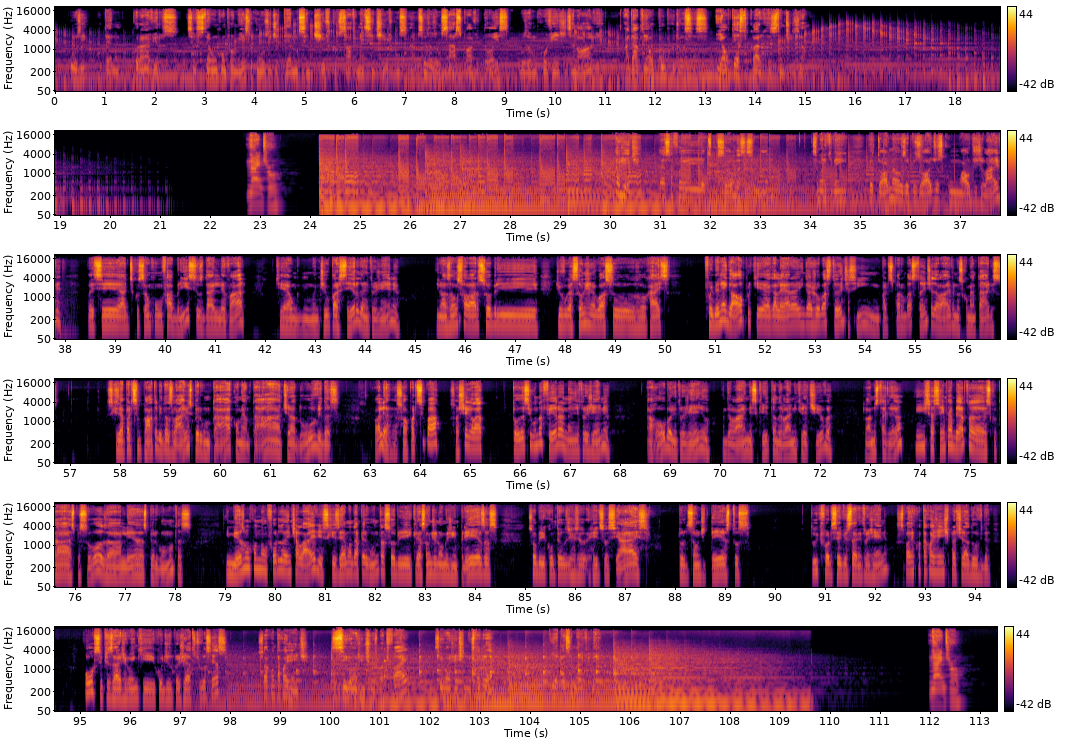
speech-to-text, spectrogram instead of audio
usem o termo coronavírus. Se vocês têm algum compromisso com o uso de termos científicos, altamente científicos, aí vocês usam SARS-CoV-2, usam Covid-19, adaptem ao público de vocês e ao texto, claro, que vocês estão utilizando. Nitro. Então, gente, essa foi a discussão dessa semana. Semana que vem retorna os episódios com áudio de live. Vai ser a discussão com o Fabrício da Elevar, que é um, um antigo parceiro da Nitrogênio. E nós vamos falar sobre divulgação de negócios locais foi bem legal, porque a galera engajou bastante, assim, participaram bastante da live nos comentários. Se quiser participar também das lives, perguntar, comentar, tirar dúvidas, olha, é só participar. Só chega lá toda segunda-feira na Nitrogênio, arroba Nitrogênio, underline escrita, underline criativa, lá no Instagram, e está sempre aberto a escutar as pessoas, a ler as perguntas. E mesmo quando não for durante a live, se quiser mandar perguntas sobre criação de nomes de empresas, sobre conteúdo de redes sociais, produção de textos, tudo que for de serviço da Nitrogênio, vocês podem contar com a gente para tirar dúvida. Ou se precisar de alguém que cuide do projeto de vocês, só contar com a gente. Sigam a gente no Spotify, sigam a gente no Instagram e até semana que vem. Nitro.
